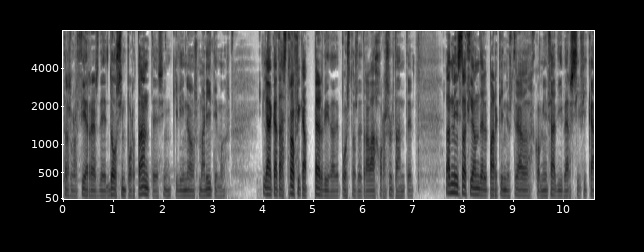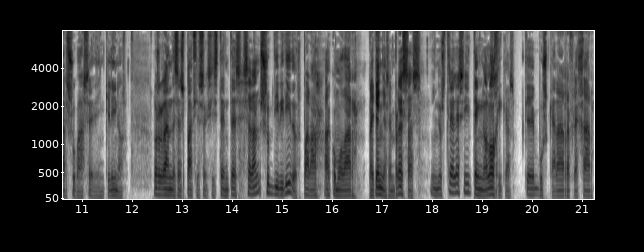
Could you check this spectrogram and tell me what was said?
Tras los cierres de dos importantes inquilinos marítimos la catastrófica pérdida de puestos de trabajo resultante, la administración del parque industrial comienza a diversificar su base de inquilinos. Los grandes espacios existentes serán subdivididos para acomodar pequeñas empresas industriales y tecnológicas que buscará reflejar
